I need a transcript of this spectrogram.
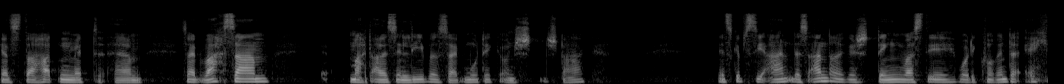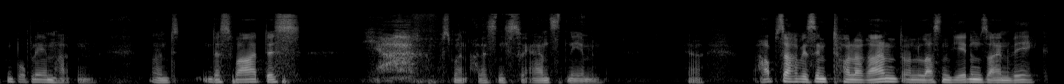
jetzt da hatten mit ähm, seid wachsam, macht alles in Liebe, seid mutig und stark. Jetzt gibt es das andere Ding, was die, wo die Korinther echt ein Problem hatten. Und das war das, ja, muss man alles nicht so ernst nehmen. Ja. Hauptsache, wir sind tolerant und lassen jedem seinen Weg.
